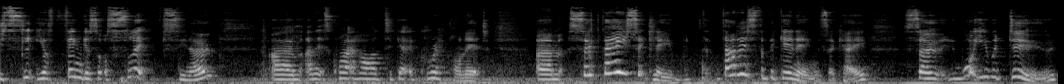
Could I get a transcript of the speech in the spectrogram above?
you your finger sort of slips, you know, um, and it's quite hard to get a grip on it. Um, so basically, that is the beginnings, okay? So what you would do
